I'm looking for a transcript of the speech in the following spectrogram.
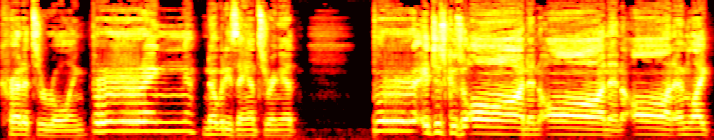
Credits are rolling. Bring. Nobody's answering it. It just goes on and on and on. And like,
